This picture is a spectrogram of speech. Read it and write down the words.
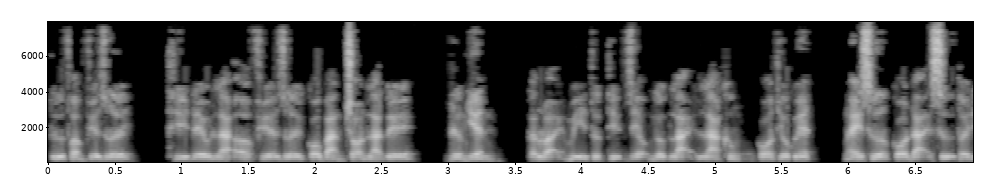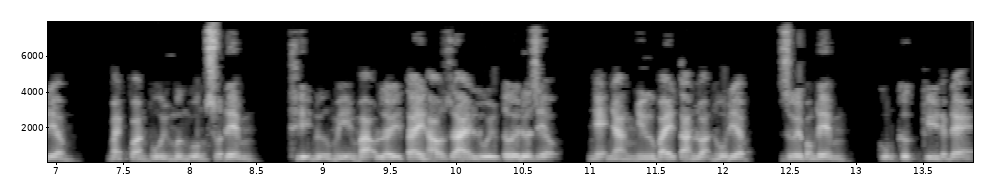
tứ phẩm phía dưới, thì đều là ở phía dưới có bản tròn là ghế. Đương nhiên, các loại mỹ thực thịt rượu ngược lại là không có thiếu khuyết. Ngày xưa có đại sự thời điểm, bách quan vui mừng uống suốt đêm, thị nữ mỹ mạo lấy tay áo dài lui tới đưa rượu, nhẹ nhàng như bay tán loạn hồ điệp, dưới bóng đêm, cũng cực kỳ đẹp đẽ.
